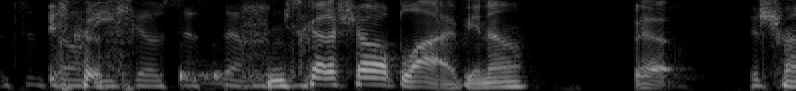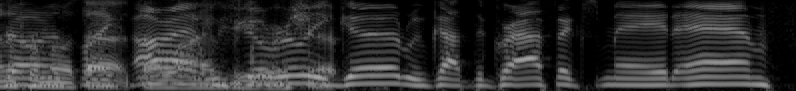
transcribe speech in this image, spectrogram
It's its own Yes. ecosystem. You just got to show up live, you know? yeah. It's trying to promote it's like, that- the all right, we live feel really good. We've got the graphics made, and f-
